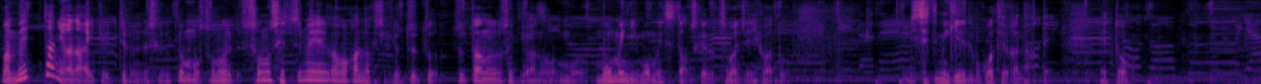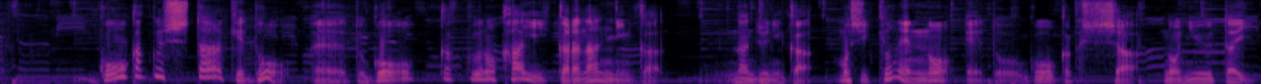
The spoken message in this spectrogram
まあ、めったにはないと言ってるんですけど、今日もその、その説明がわかんなくて、今日ずっと、ずっとあの、さっきあの、もう、揉めに揉めてたんですけど、妻ジェニファーと。説明聞いてて僕わけわかんなくて。えっと、合格したけど、えっ、と、合格の会から何人か、何十人か、もし去年の、えっ、と、合格者の入隊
